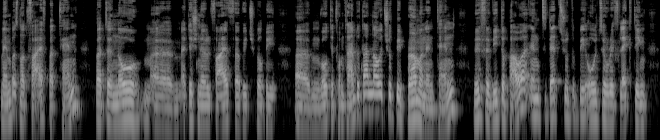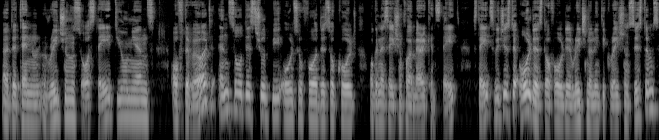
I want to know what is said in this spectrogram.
members, not five, but 10, but uh, no um, additional five, uh, which will be um, voted from time to time. Now it should be permanent 10 with a veto power, and that should be also reflecting uh, the 10 regions or state unions of the world. And so this should be also for the so called Organization for American State, States, which is the oldest of all the regional integration systems.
